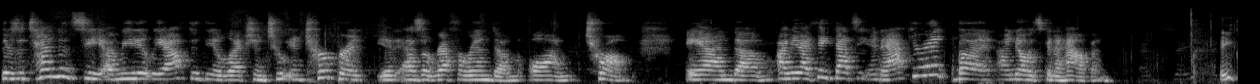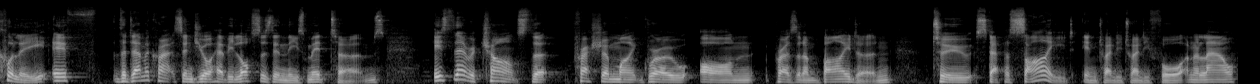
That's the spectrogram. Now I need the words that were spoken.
there's a tendency immediately after the election to interpret it as a referendum on Trump. And um, I mean, I think that's inaccurate, but I know it's going to happen. Equally, if the Democrats endure heavy losses in these midterms, is there a chance that pressure might grow on President Biden to step aside in 2024 and allow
